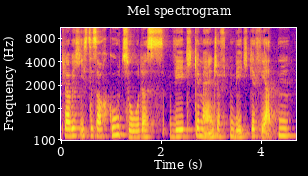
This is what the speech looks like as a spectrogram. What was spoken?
glaube ich, ist es auch gut so, dass Weggemeinschaften, Weggefährten,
